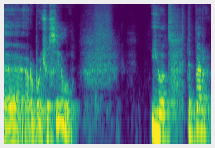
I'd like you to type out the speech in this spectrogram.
е, робочу силу. І от тепер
